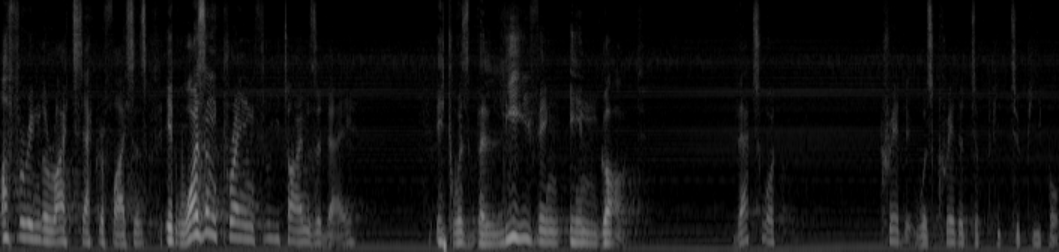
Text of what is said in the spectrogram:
offering the right sacrifices. It wasn't praying three times a day. It was believing in God. That's what credit was credited to, to people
